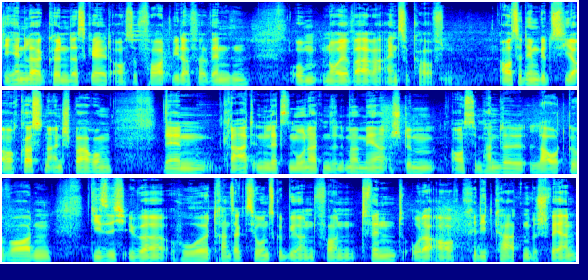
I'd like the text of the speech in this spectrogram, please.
die Händler können das Geld auch sofort wieder verwenden, um neue Ware einzukaufen. Außerdem gibt es hier auch Kosteneinsparungen. Denn gerade in den letzten Monaten sind immer mehr Stimmen aus dem Handel laut geworden, die sich über hohe Transaktionsgebühren von Twint oder auch Kreditkarten beschweren.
